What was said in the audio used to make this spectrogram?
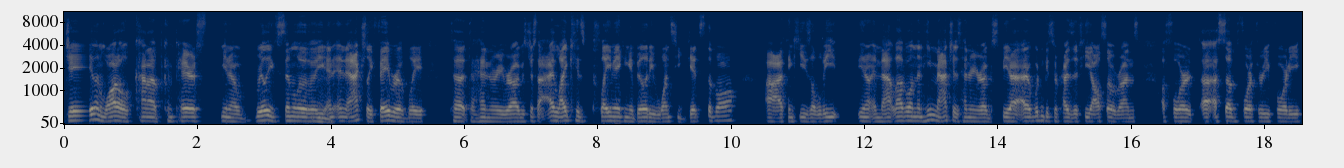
Jaylen Waddle kind of compares, you know, really similarly mm. and, and actually favorably to, to Henry Ruggs. Just I like his playmaking ability once he gets the ball. Uh, I think he's elite, you know, in that level. And then he matches Henry Ruggs' speed. I, I wouldn't be surprised if he also runs a four, uh, a sub four three forty,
